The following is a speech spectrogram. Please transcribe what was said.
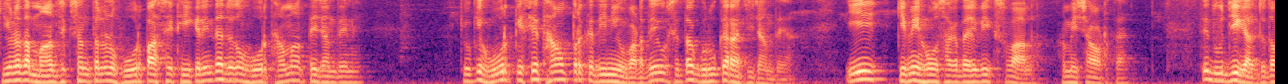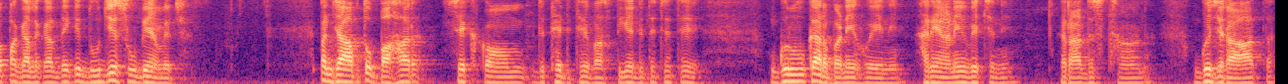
ਕਿ ਉਹਨਾਂ ਦਾ ਮਾਨਸਿਕ ਸੰਤੁਲਨ ਹੋਰ ਪਾਸੇ ਠੀਕ ਰਹਿੰਦਾ ਜਦੋਂ ਹੋਰ ਥਾਵਾਂ ਉੱਤੇ ਜਾਂਦੇ ਨੇ। ਕਿਉਂਕਿ ਹੋਰ ਕਿਸੇ ਥਾਂ ਉੱਪਰ ਕਦੀ ਨਹੀਂ ਉਹ ਵੜਦੇ, ਉਹ ਸਿੱਧਾ ਗੁਰੂ ਘਰਾਂ 'ਚ ਹੀ ਜਾਂਦੇ ਆ। ਇਹ ਕਿਵੇਂ ਹੋ ਸਕਦਾ ਇਹ ਵੀ ਇੱਕ ਸਵਾਲ ਹਮੇਸ਼ਾ ਉੱਠਦਾ ਹੈ। ਤੇ ਦੂਜੀ ਗੱਲ, ਜਦੋਂ ਆਪਾਂ ਗੱਲ ਕਰਦੇ ਕਿ ਦੂਜੇ ਸੂਬਿਆਂ ਵਿੱਚ ਪੰਜਾਬ ਤੋਂ ਬਾਹਰ ਸਿੱਖ ਕੌਮ ਜਿੱਥੇ ਜਿੱਥੇ ਵਸਦੀ ਹੈ, ਜਿੱਥੇ ਜਿੱਥੇ ਗੁਰੂ ਘਰ ਬਣੇ ਹੋਏ ਨੇ, ਹਰਿਆਣੇ ਵਿੱਚ ਨੇ, ਰਾਜਸਥਾਨ, ਗੁਜਰਾਤ,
